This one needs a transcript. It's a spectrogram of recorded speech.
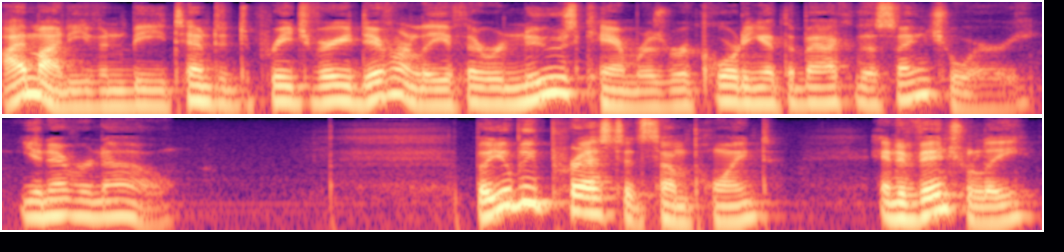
I might even be tempted to preach very differently if there were news cameras recording at the back of the sanctuary. You never know. But you'll be pressed at some point, and eventually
